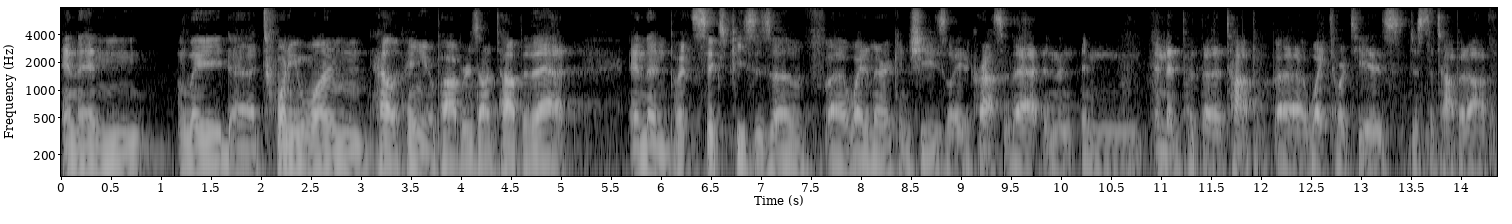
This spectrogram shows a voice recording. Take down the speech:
and then laid uh, 21 jalapeno poppers on top of that and then put six pieces of uh, white American cheese laid across of that, and then and, and then put the top uh, white tortillas just to top it off,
